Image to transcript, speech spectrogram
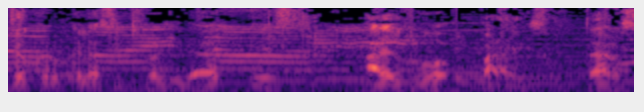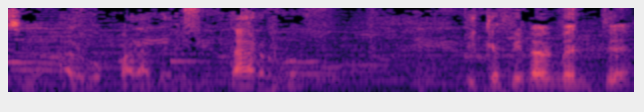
yo creo que la sexualidad es algo para disfrutarse, algo para deleitarnos. Y que finalmente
